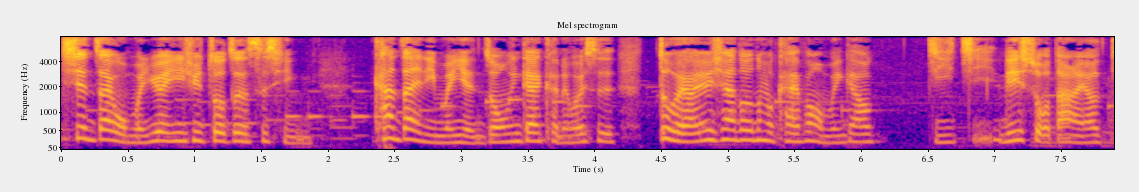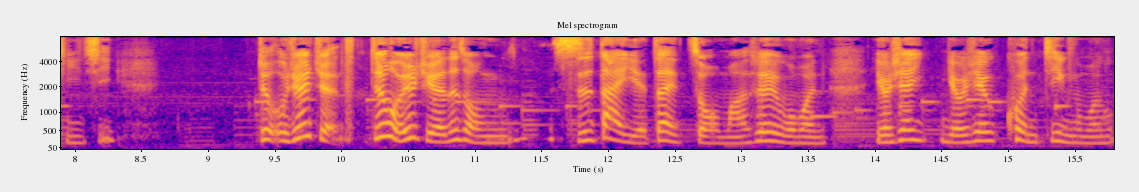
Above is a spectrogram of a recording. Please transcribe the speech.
现在我们愿意去做这个事情，看在你们眼中，应该可能会是对啊，因为现在都那么开放，我们应该要积极，理所当然要积极。就我就会觉得，就是我就觉得那种时代也在走嘛，所以我们有些有一些困境，我们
